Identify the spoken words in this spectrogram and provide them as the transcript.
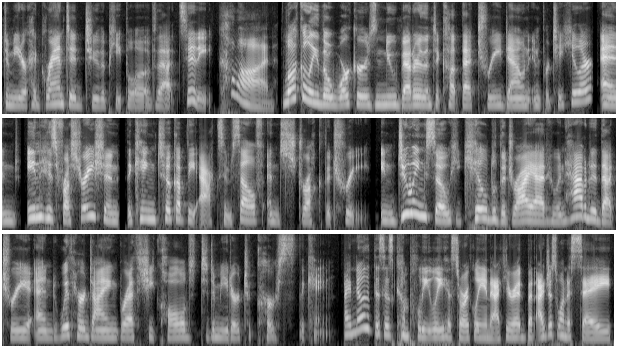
Demeter had granted to the people of that city. Come on. Luckily, the workers knew better than to cut that tree down in particular. And in his frustration, celebration, the king took up the axe himself and struck the tree. In doing so, he killed the dryad who inhabited that tree, and with her dying breath, she called to Demeter to curse the king. I know that this is completely historically inaccurate, but I just want to say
